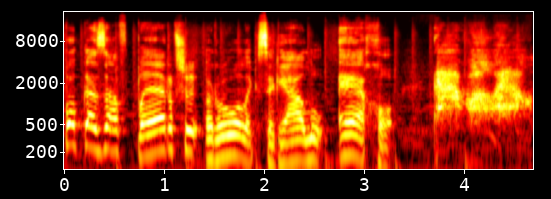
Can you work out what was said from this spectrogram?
Показав перший ролик серіалу Ехо. Ехо, ехо.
